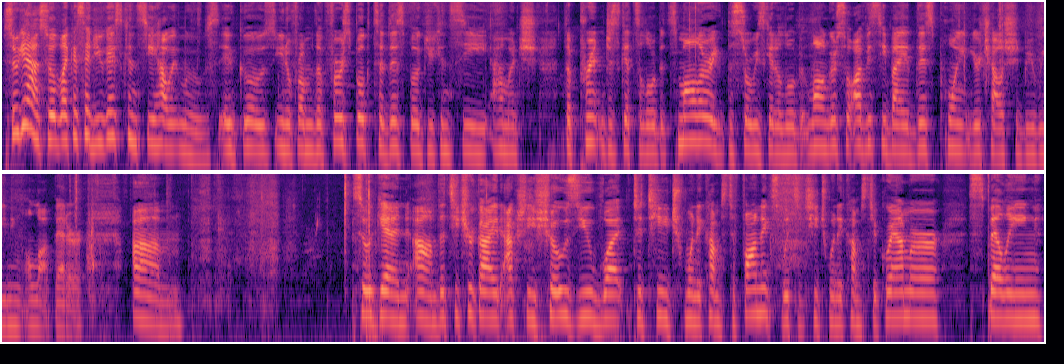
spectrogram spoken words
so yeah, so like I said, you guys can see how it moves. It goes, you know, from the first book to this book, you can see how much the print just gets a little bit smaller. The stories get a little bit longer. So obviously by this point, your child should be reading a lot better. Um, so again, um, the teacher guide actually shows you what to teach when it comes to phonics, what to teach when it comes to grammar, spelling,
